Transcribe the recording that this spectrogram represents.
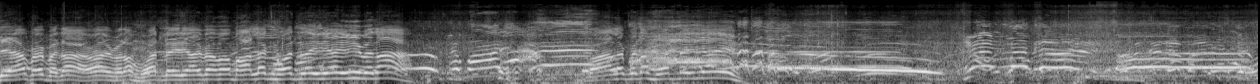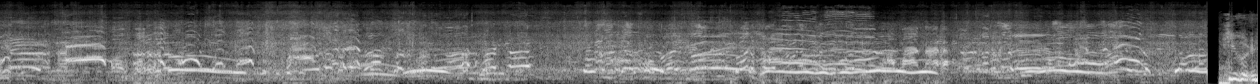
લે આ ભાઈ બધા ભાઈ બધા મોજ લઈ રહ્યા ભાઈ આમાં બાલક મોજ લઈ રહ્યા એ બધા. બાલક બધા મોજ લઈ રહ્યા છે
